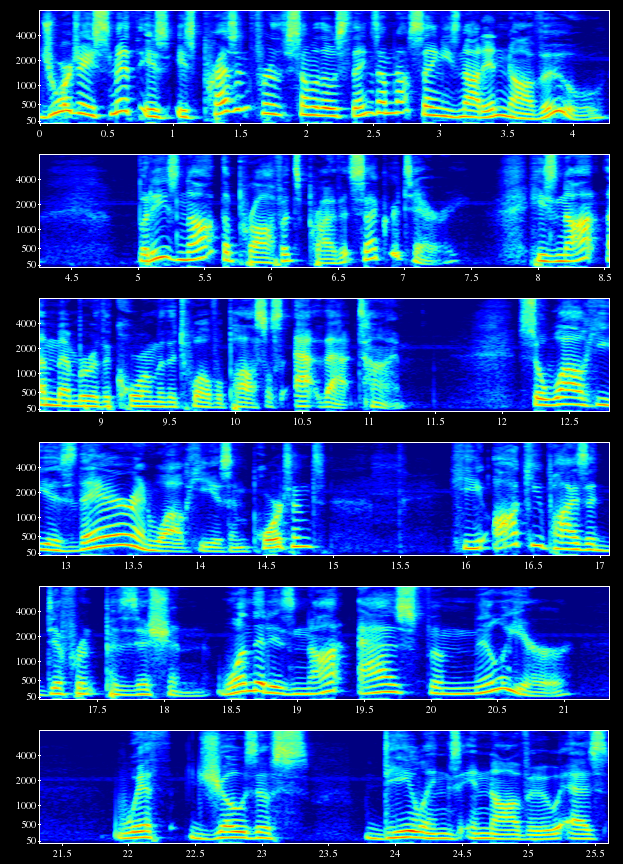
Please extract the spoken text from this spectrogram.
George A. Smith is, is present for some of those things. I'm not saying he's not in Nauvoo, but he's not the prophet's private secretary. He's not a member of the Quorum of the Twelve Apostles at that time. So while he is there and while he is important, he occupies a different position, one that is not as familiar with Joseph's dealings in Nauvoo as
